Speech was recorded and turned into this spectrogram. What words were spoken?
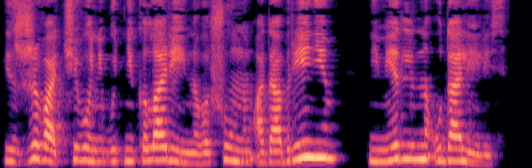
и сживать чего-нибудь некалорийного шумным одобрением, немедленно удалились.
